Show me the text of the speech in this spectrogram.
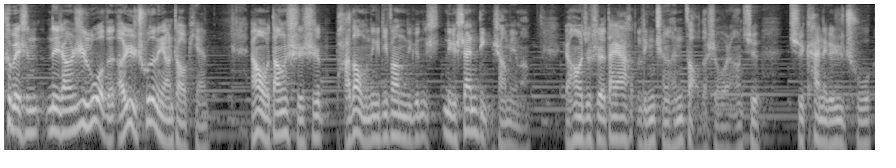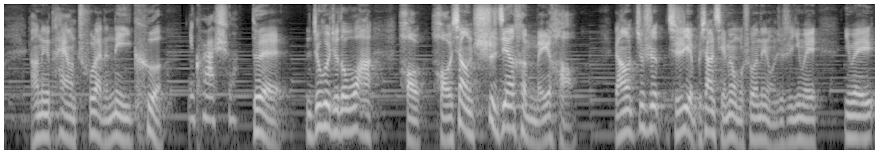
特别是那张日落的呃日出的那张照片，然后我当时是爬到我们那个地方的那个那个山顶上面嘛，然后就是大家凌晨很早的时候，然后去去看那个日出，然后那个太阳出来的那一刻，你 crush 了，对你就会觉得哇，好，好像世间很美好。然后就是，其实也不像前面我们说的那种，就是因为因为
